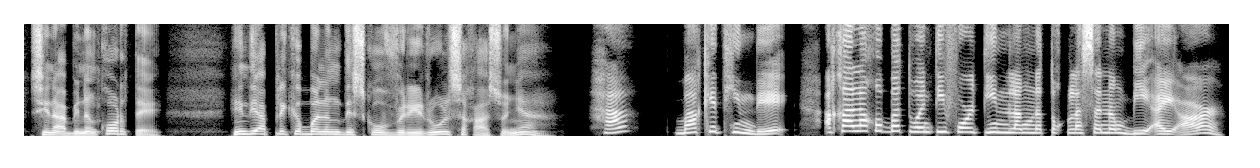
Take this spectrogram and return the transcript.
Sinabi ng korte, hindi applicable ang discovery rule sa kaso niya. Ha? Bakit hindi? Akala ko ba 2014 lang natuklasan ng BIR?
